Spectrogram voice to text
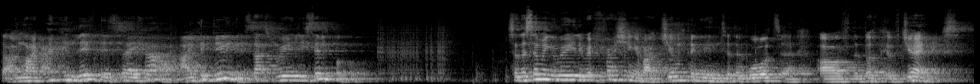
that I'm like, I can live this faith out. I can do this. That's really simple. So there's something really refreshing about jumping into the water of the book of James.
